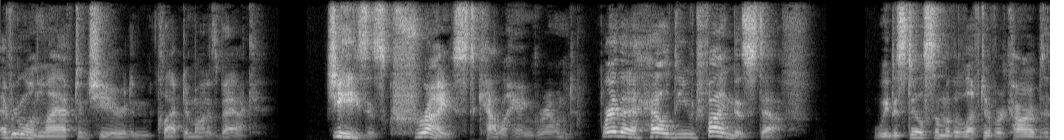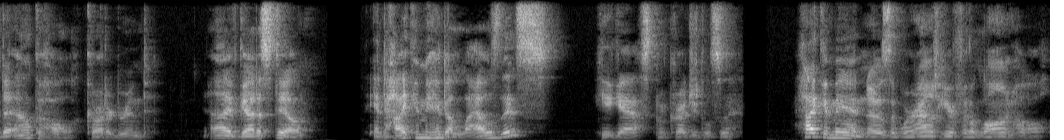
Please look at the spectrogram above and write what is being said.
Everyone laughed and cheered and clapped him on his back. Jesus Christ, Callahan groaned. Where the hell do you find this stuff? We distill some of the leftover carbs into alcohol, Carter grinned. I've got a still. And High Command allows this? He gasped incredulously. High Command knows that we're out here for the long haul,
